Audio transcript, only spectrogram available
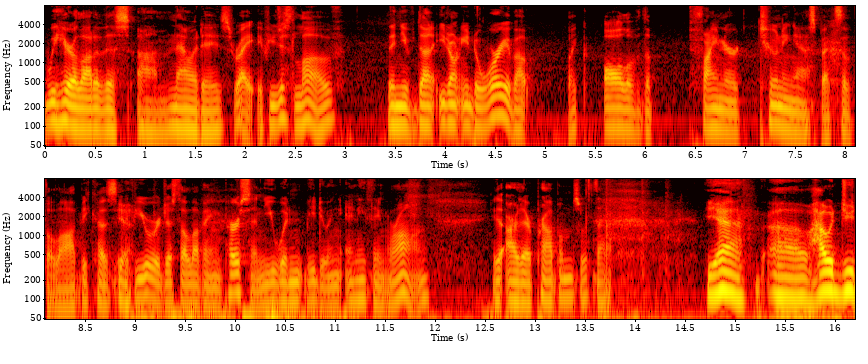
we hear a lot of this um, nowadays, right? If you just love, then you've done. You don't need to worry about like all of the finer tuning aspects of the law because Yeah. if you were just a loving person, you wouldn't be doing anything wrong. Are there problems with that? Yeah. Uh, how would you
